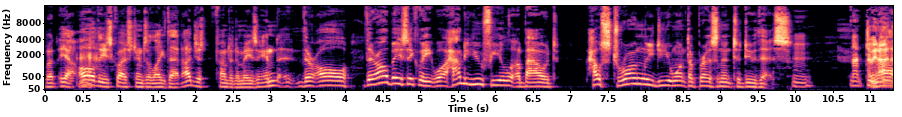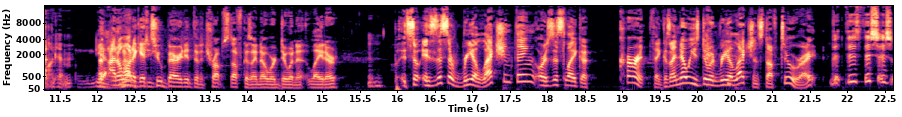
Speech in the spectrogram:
But yeah, all these questions are like that. I just found it amazing, and uh, they're all they're all basically. Well, how do you feel about? How strongly do you want the president to do this? Not do not not- want him. Yeah, I don't want to get do- too buried into the Trump stuff because I know we're doing it later. But- So, is this a re-election thing or is this like a current thing? Because I know he's doing re-election stuff too, right? This this is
